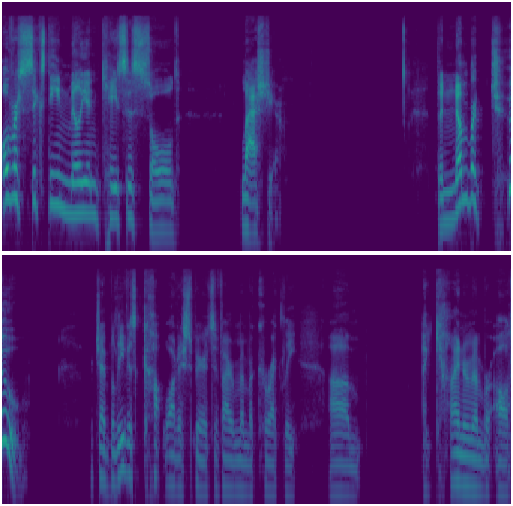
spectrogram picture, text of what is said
over 16 million cases sold last year. The number two, which I believe is Cutwater Spirits, if I remember correctly. Um, I kind of remember all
